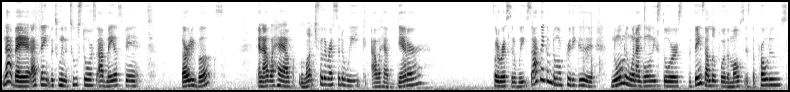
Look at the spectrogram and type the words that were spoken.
Not bad. I think between the two stores, I may have spent 30 bucks. And I will have lunch for the rest of the week. I will have dinner for the rest of the week. So I think I'm doing pretty good. Normally when I go in these stores, the things I look for the most is the produce.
